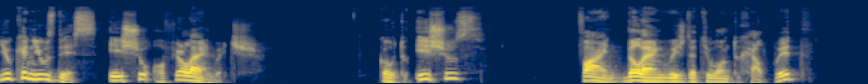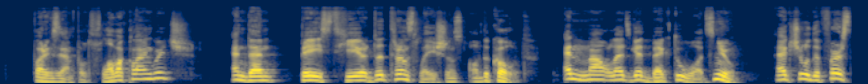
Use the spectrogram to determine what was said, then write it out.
you can use this issue of your language go to Issues, find the language that you want to help with, for example, Slovak language, and then paste here the translations of the code. And now let's get back to what's new. Actually, the first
